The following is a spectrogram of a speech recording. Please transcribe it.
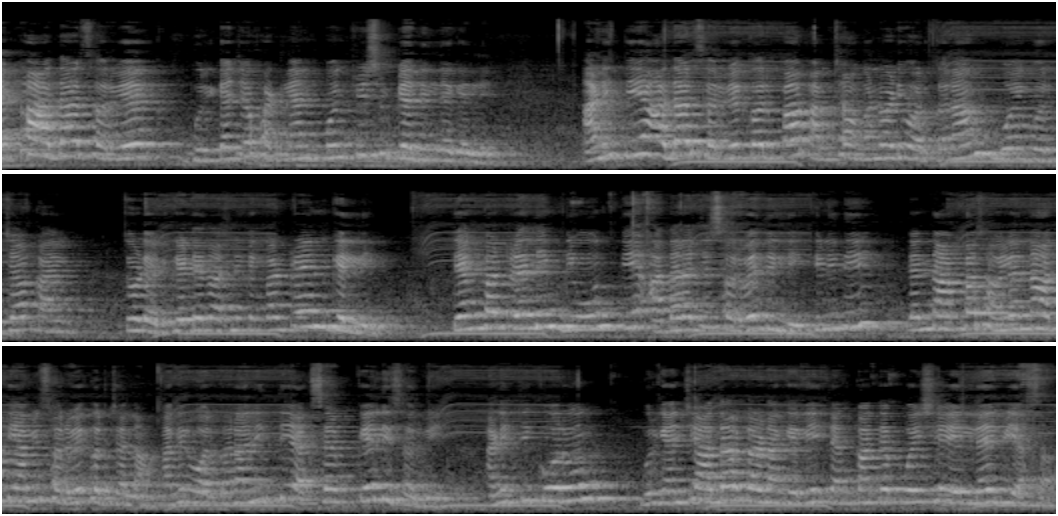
एका आधार सर्वेक भुरग्याच्या फाटल्यान पंचवीस रुपया दिल्ले गेले. आनी ती आधार सर्वे करपाक आमच्या अंगणवाडी वर्करांक गोंयभरच्या कांय चड एज्युकेटेड आसली तांकां ट्रेन केल्ली. तांकां ट्रेनिंग दिवन ती आधाराची सर्वे दिल्ली. तिणी ती? तेन्ना आमकां सांगलें ना ती आमी सर्वे करचे ना मागीर वर्करांनी ती एक्सेप्ट केली सर्वे. आनी ती करून भुरग्यांची आधार कार्डां केली. तांकां ते पयशे येयल्ले बी आसा.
